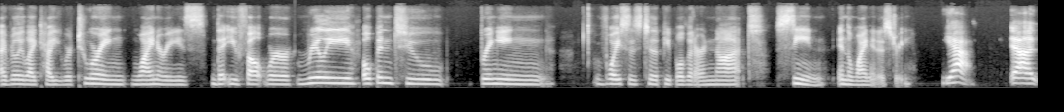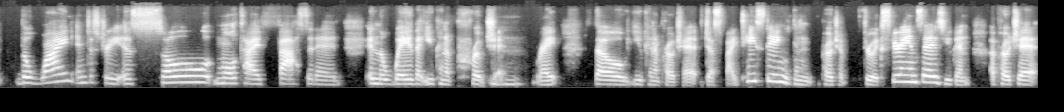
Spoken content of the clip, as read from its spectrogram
I really liked how you were touring wineries that you felt were really open to bringing voices to the people that are not seen in the wine industry. Yeah. Uh, the wine industry is so multifaceted in the way that you can approach it, Mhm. right? So you can approach it just by tasting, you can approach it through experiences, you can approach it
